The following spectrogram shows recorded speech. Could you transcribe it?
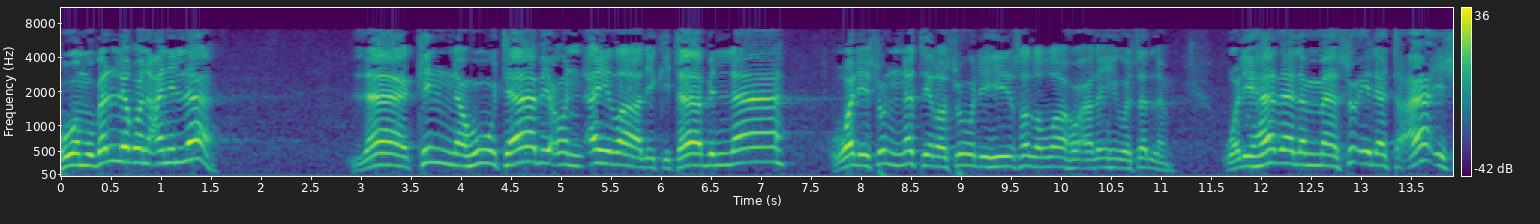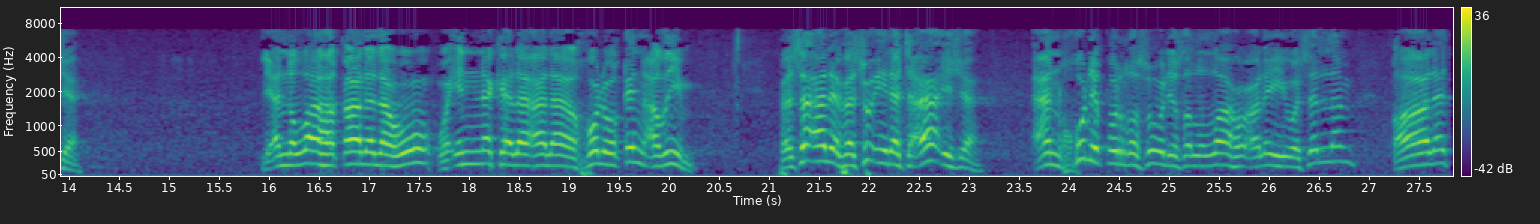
هو مبلغ عن الله لكنه تابع أيضا لكتاب الله ولسنة رسوله صلى الله عليه وسلم. ولهذا لما سئلت عائشة لأن الله قال له وإنك لعلى خلق عظيم. فسأل فسئلت عائشة عن خلق الرسول صلى الله عليه وسلم قالت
